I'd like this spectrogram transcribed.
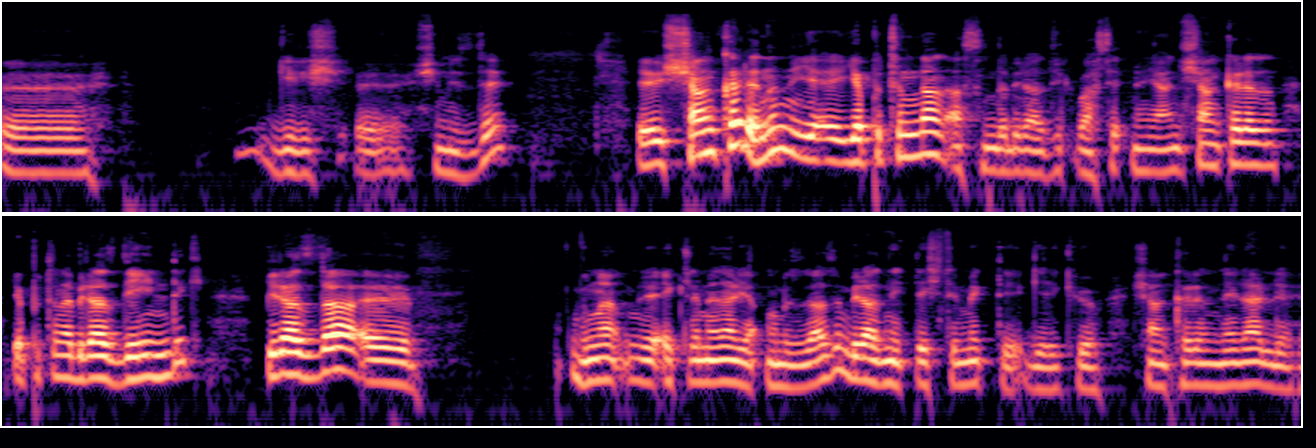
e, girişimizde. Şankara'nın yapıtından aslında birazcık bahsetme. Yani Şankara'nın yapıtına biraz değindik. Biraz da buna eklemeler yapmamız lazım. Biraz netleştirmek de gerekiyor. Şankara'nın nelerle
